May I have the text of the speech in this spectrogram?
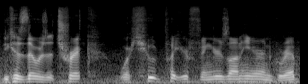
Because there was a trick where you would put your fingers on here and grip.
